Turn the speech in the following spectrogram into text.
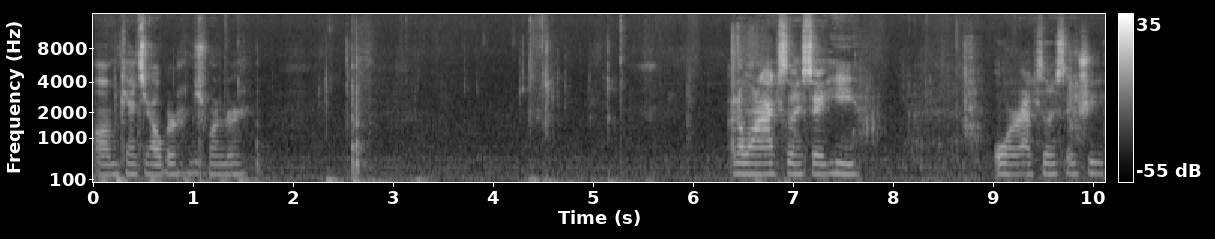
Um, cancer helper. I'm just wondering. I don't want to accidentally say he or accidentally say she.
